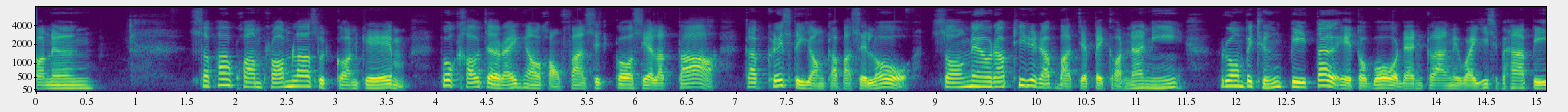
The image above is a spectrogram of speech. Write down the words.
ต่อหนึ่งสภาพความพร้อมล่าสุดก่อนเกม พวกเขาจะไร้เงาของฟานซิสโกเซียรัตตากับคริสติยองกาบาเซโลสองแนวรับที่ได้รับบาดเจ็บไปก่อนหน้านี้ รวมไปถึงปีเตอร์เอโตโบแดนกลางในวัย 25 ปี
